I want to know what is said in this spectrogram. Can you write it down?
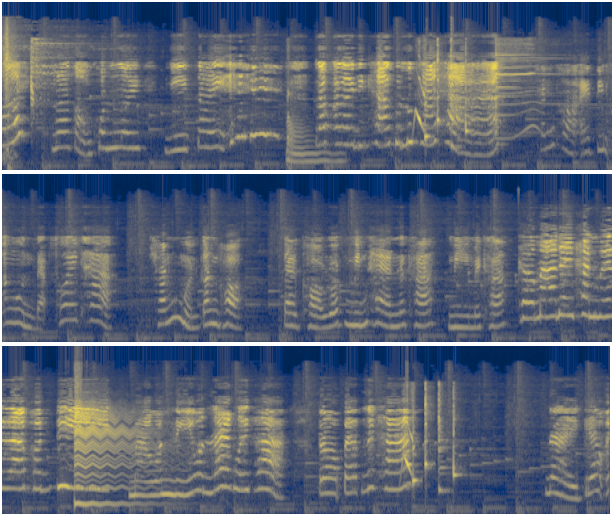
ว้ายมาสองคนเลย ดีใจ รับอะไรดีคะคุณลูกค้าขาฉันขอไอติมองุ่นแบบถ้วยค่ะ ฉันเหมือนกันค่ะ แต่ขอรถมิ้นแทนนะคะ มีไหมคะ เธอมาได้ทันเวลาพอดี มาวันนี้วันแรกเลยค่ะ รอแป๊บนะคะ ไหนแก้วไอ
